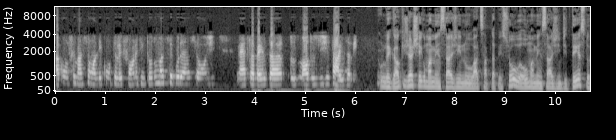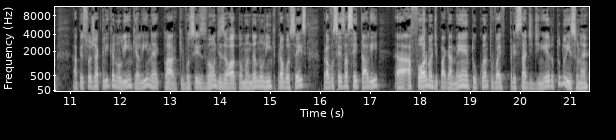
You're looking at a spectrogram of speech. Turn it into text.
a confirmação ali com o telefone, tem toda uma segurança hoje, né? Através da, dos modos digitais ali. O legal é que já chega uma mensagem no WhatsApp da pessoa ou uma mensagem de texto, a pessoa já clica no link ali, né? Claro que vocês vão dizer, ó, oh, estou mandando um link para vocês, para vocês aceitar ali a, a, forma de pagamento, o quanto vai precisar de dinheiro, tudo isso, né?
